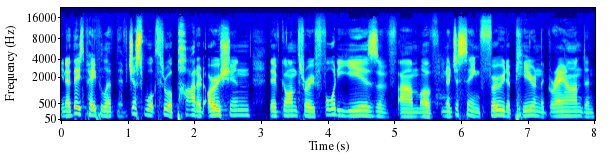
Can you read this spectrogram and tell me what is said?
you know, these people have they've just walked through a parted ocean. They've gone through 40 years of, um, of, you know, just seeing food appear in the ground and,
